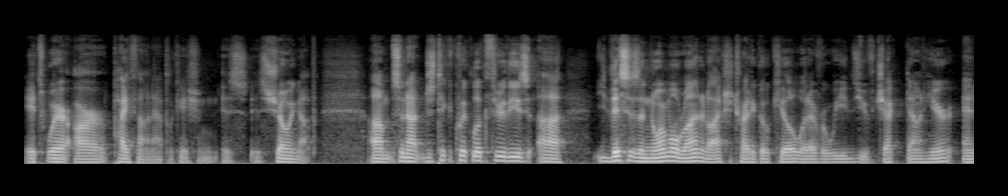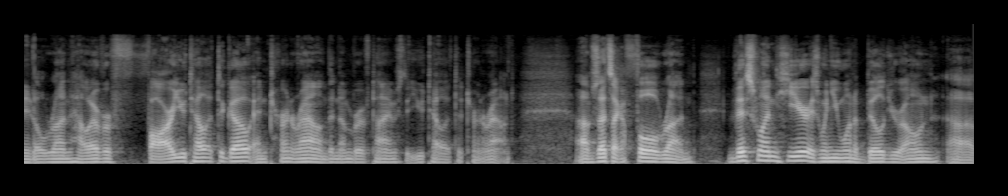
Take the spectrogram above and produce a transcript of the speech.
it's where our Python application is is showing up. Um, so now just take a quick look through these. Uh, this is a normal run. It'll actually try to go kill whatever weeds you've checked down here, and it'll run however far you tell it to go and turn around the number of times that you tell it to turn around. Um, so that's like a full run. This one here is when you want to build your own uh,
